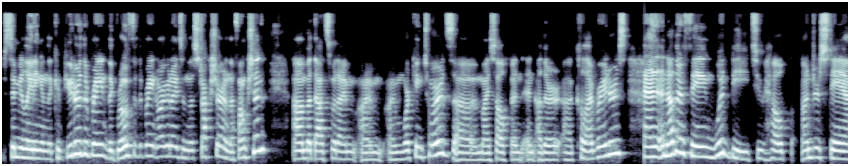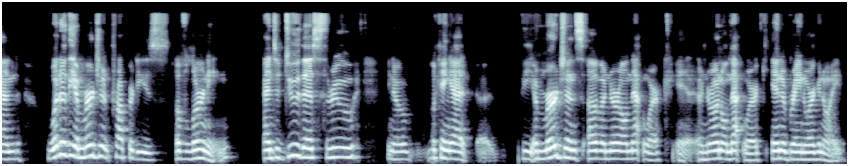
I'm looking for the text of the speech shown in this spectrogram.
simulating in the computer the brain, the growth of the brain organoids and the structure and the function. Um, but that's what I'm I'm I'm working towards uh, myself and and other uh, collaborators. And another thing would be to help understand what are the emergent properties of learning, and to do this through you know, looking at uh, the emergence of a neural network, a neuronal network in a brain organoid.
